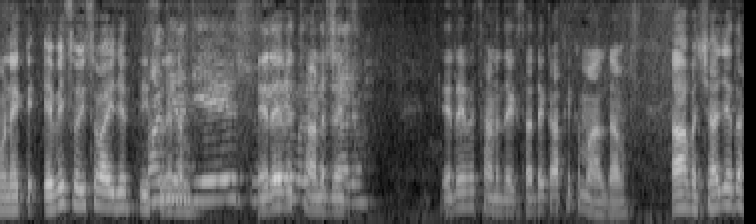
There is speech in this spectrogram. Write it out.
ਹੁਣ ਇੱਕ ਇਹ ਵੀ ਸੋਈ ਸਵਾਈ ਜੇ ਤੀਸਰੇ ਹਾਂਜੀ ਨੰਬਰ। ਹਾਂਜੀ ਇਹ ਸੂਈ ਇਹਦੇ ਮਗਰ ਥਣ ਬੱਚਾ ਦੇਖ ਜੋ। ਇਹਦੇ ਵਿੱਚ ਥਣ ਦੇਖ ਸਕਦੇ ਕਾਫੀ ਕਮਾਲ ਦਾ ਵਾ। ਆ ਬੱਚਾ ਜੇ ਤਾਂ।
